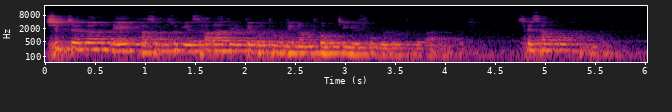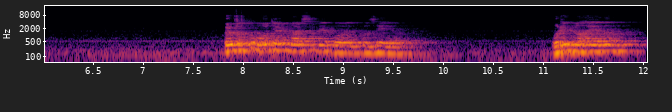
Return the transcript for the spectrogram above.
십자가가 내 가슴 속에 사라질 때부터 우리는 범죄의 속으로 들어가는 거죠. 세상으로 가는 거죠. 그리고 또 5절 말씀해 보세요. 우리로 하여금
